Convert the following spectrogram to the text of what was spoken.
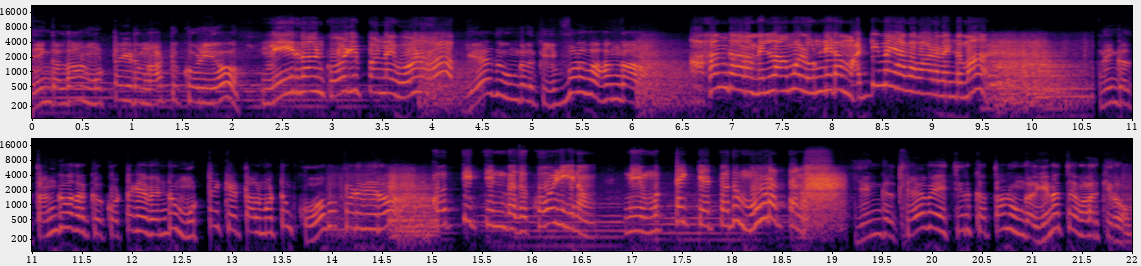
நீங்கள் தான் முட்டையிடும் நாட்டுக்கோழியோ? நீர்தான் கோழிப்பண்ணை ஓனரா? ஏது உங்களுக்கு இவ்வளவு அகங்காரம்? அகங்காரம் இல்லாமல் உன்னிடம் அடிமையாக வாழ வேண்டுமா? நீங்கள் தங்குவதற்கு கொட்டகை வேண்டும் முட்டை கேட்டால் மட்டும் கோபப்படுவீரோ? கொத்தி தின்பது கோழியினம் நீ முட்டை கேட்பது மூடத்தனம். எங்கள் தேவையை தீர்க்கத்தான் உங்கள் இனத்தை வளர்க்கிறோம்.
